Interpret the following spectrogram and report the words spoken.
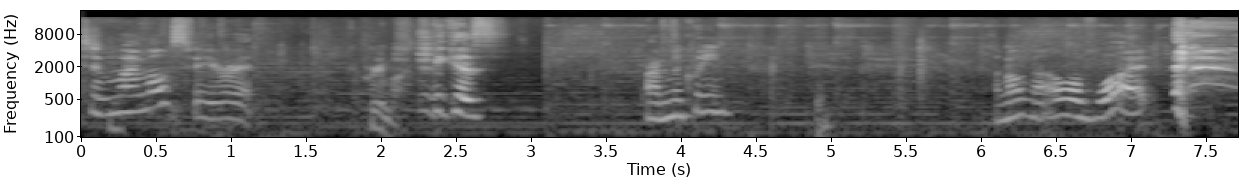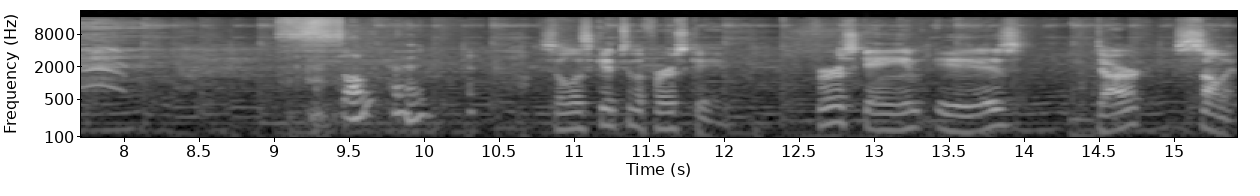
to my most favorite. pretty much. Because I'm the queen. I don't know of what. Something. So let's get to the first game. First game is Dark Summit.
